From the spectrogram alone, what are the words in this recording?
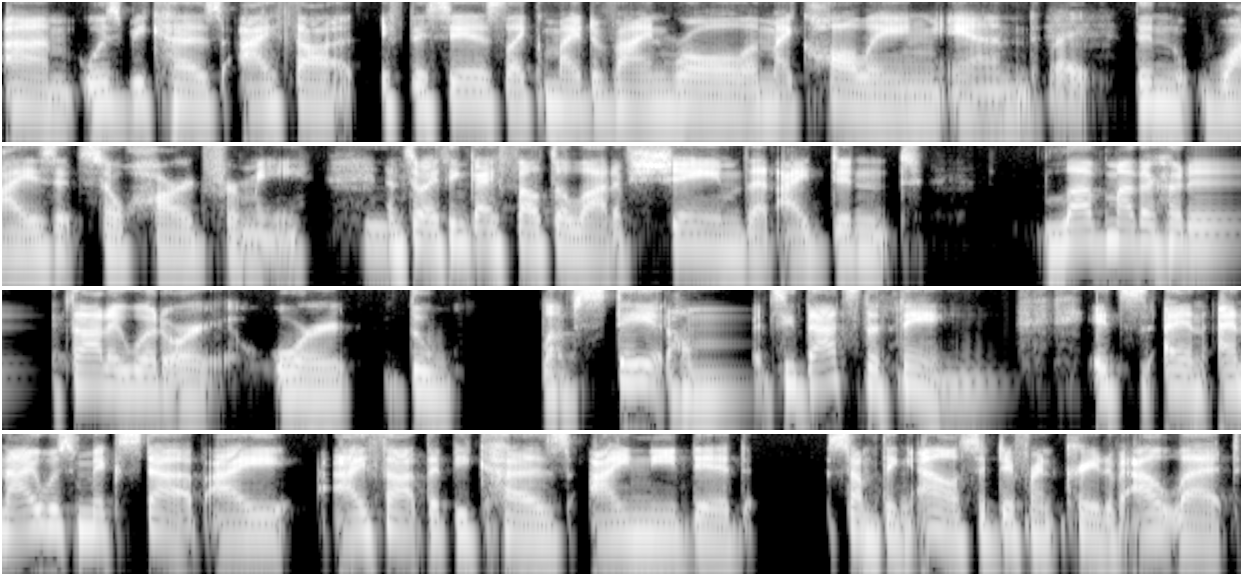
um, was because I thought if this is like my divine role and my calling, and right. then why is it so hard for me? Mm. And so I think I felt a lot of shame that I didn't love motherhood as I thought I would, or or the love stay at home see that's the thing it's and and i was mixed up i i thought that because i needed something else a different creative outlet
